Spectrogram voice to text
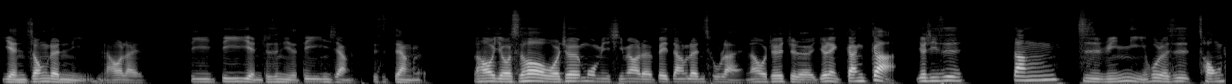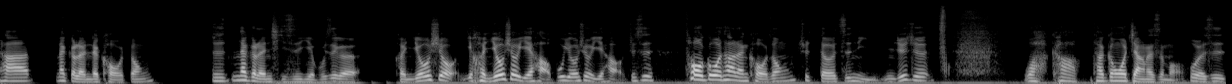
眼中的你，然后来第一第一眼就是你的第一印象就是这样了。然后有时候我就会莫名其妙的被这样认出来，然后我就会觉得有点尴尬，尤其是当指明你，或者是从他那个人的口中，就是那个人其实也不是个。很优秀，也很优秀也好，不优秀也好，就是透过他人口中去得知你，你就觉得，哇靠，他跟我讲了什么，或者是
